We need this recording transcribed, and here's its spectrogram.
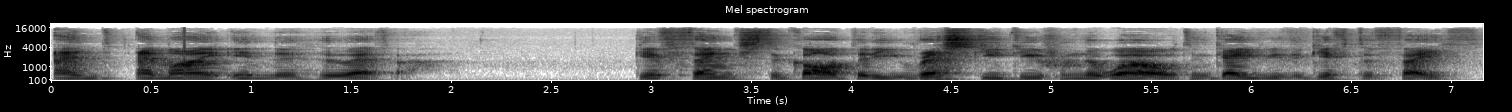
And am I in the whoever? Give thanks to God that He rescued you from the world and gave you the gift of faith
